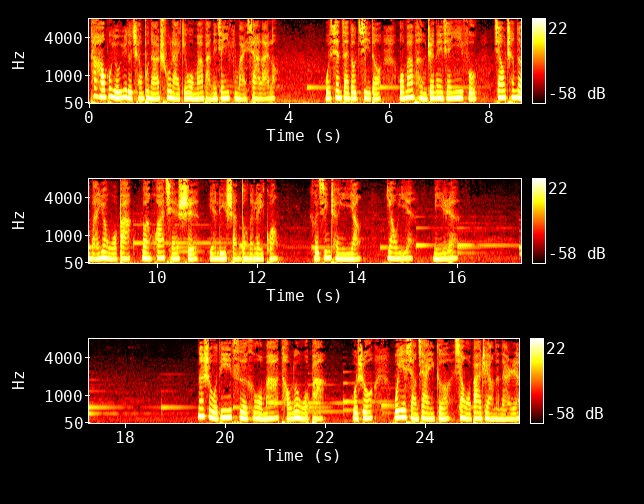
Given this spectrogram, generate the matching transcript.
他毫不犹豫的全部拿出来给我妈把那件衣服买下来了。我现在都记得我妈捧着那件衣服，娇嗔的埋怨我爸乱花钱时眼里闪动的泪光，和星辰一样耀眼迷人。那是我第一次和我妈讨论我爸。我说：“我也想嫁一个像我爸这样的男人。”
